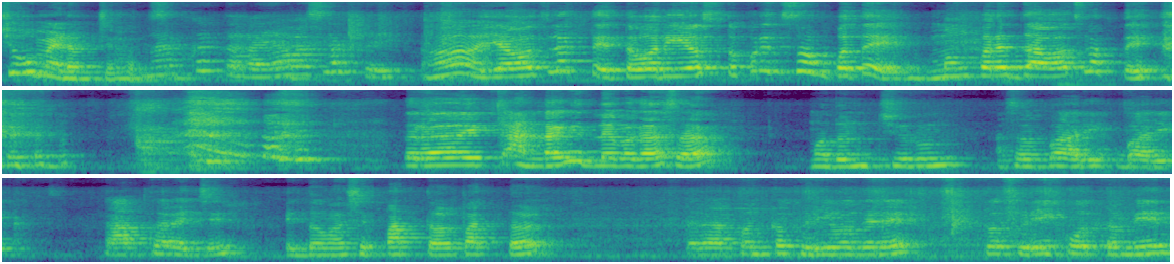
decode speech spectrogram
चिव मॅडमच्या हात हा यावंच लागते तर येस तोपर्यंत संपत आहे. मग परत जावंच लागते तर एक कांदा घेतलाय बघा असा. मधून चिरून असं बारीक बारीक काप करायचे. एकदम असे पातळ पातळ. तर आपण ककडी वगैरे ककडी कोथिंबीर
